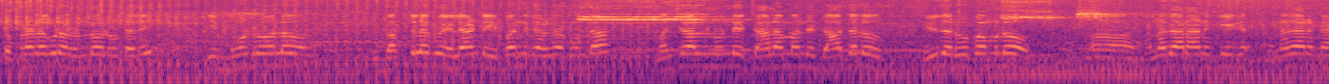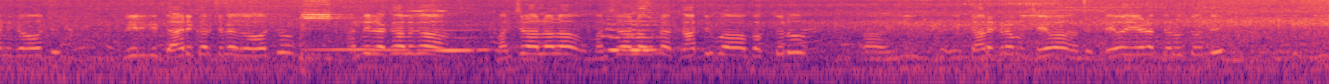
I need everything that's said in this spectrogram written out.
చొప్రాలో కూడా రెండు రోజులు ఉంటుంది. ఈ మూడు రోజులు భక్తులకు ఎలాంటి ఇబ్బంది కలగకుండా మంచాల నుండి చాలామంది దాతలు వివిధ రూపంలో అన్నదానానికి అన్నదానానికి కావచ్చు వీరికి దారి ఖర్చులు కావచ్చు అన్ని రకాలుగా మంచిర్యాలలో మంచిర్యాలలో ఉన్న కార్తీక భక్తులు ఈ ఈ కార్యక్రమం సేవ అంటే సేవ చేయడం జరుగుతుంది. ఈ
